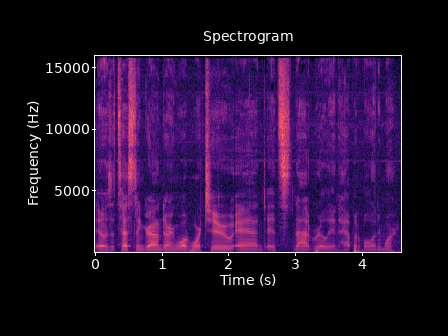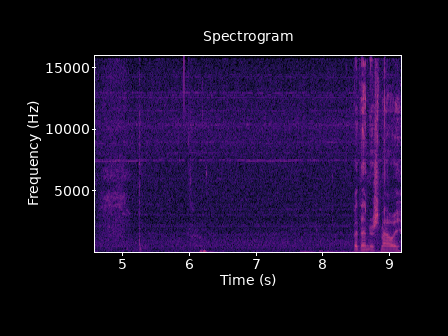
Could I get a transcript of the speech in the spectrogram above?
it was a testing ground during World War II, and it's not really inhabitable anymore. But then there's Maui,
